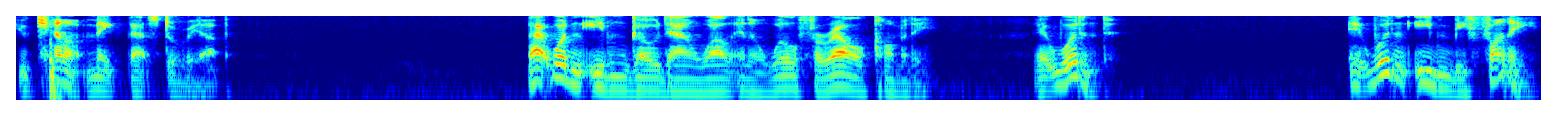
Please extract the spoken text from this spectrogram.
You cannot make that story up. That wouldn't even go down well in a Will Ferrell comedy. It wouldn't. It wouldn't even be funny.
